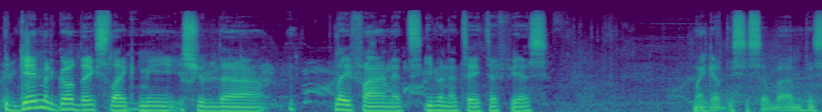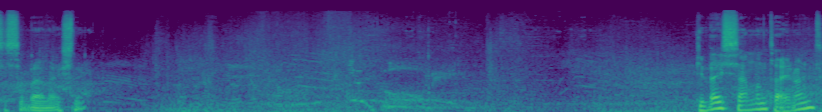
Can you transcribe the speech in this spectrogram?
the gamer godex like me should uh, play fine at even at 8 FPS. My god, this is so bad. This is so bad actually. Did I summon Tyrant?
